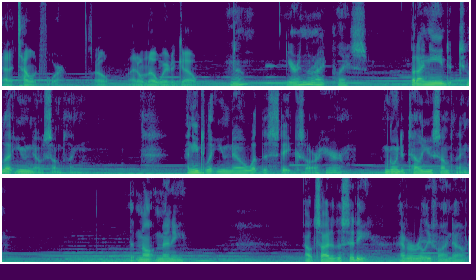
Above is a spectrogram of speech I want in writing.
Had a talent for. So I don't know where to go." Well, you're in the right place. But I need to let you know something. I need to let you know what the stakes are here. I'm going to tell you something that not many outside of the city ever really find out.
